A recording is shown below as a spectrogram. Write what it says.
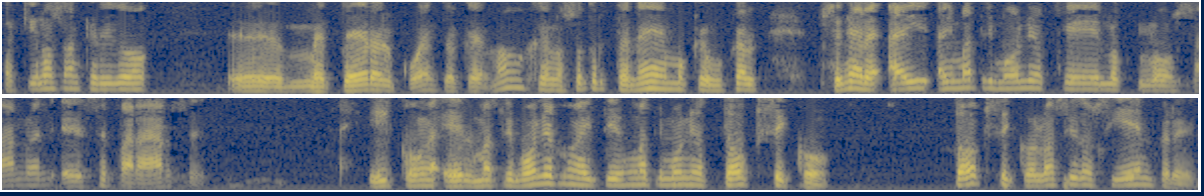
aquí, nos han querido, eh, meter el cuento que no, que nosotros tenemos que buscar. Señores, hay, hay matrimonios que lo, lo sano es, separarse. Y con el matrimonio con Haití es un matrimonio tóxico. Tóxico, lo ha sido siempre.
